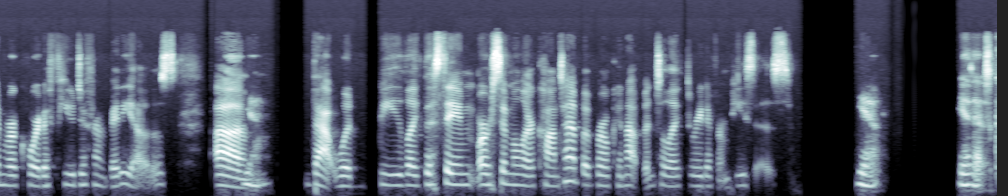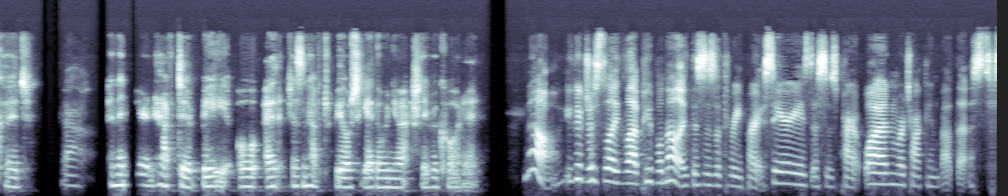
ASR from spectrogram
and record a few different videos. Um, that would be like the same or similar content but broken up into like three different pieces. yeah, yeah, that's good. Yeah. And then you don't have to be all. Uh, it doesn't have to be all together when you actually record it. No, you could just like let people know like this is a three part series. This is part one. We're talking about this.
